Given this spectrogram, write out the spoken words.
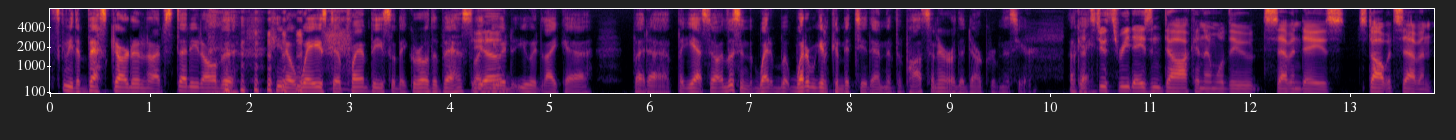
it's gonna be the best garden, and I've studied all the, you know, ways to plant these so they grow the best. Like Yeah. you would, you would like, uh, but, uh, but yeah. So listen, what, what are we gonna commit to then? The Vipassana or the dark room this year? Okay, Let's do three days in dark, and then we'll do seven days. Start with seven.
